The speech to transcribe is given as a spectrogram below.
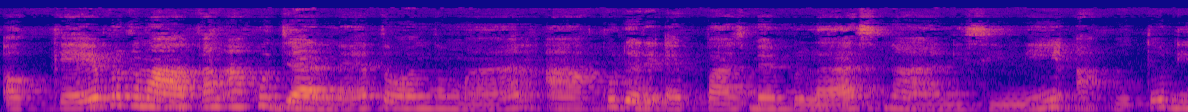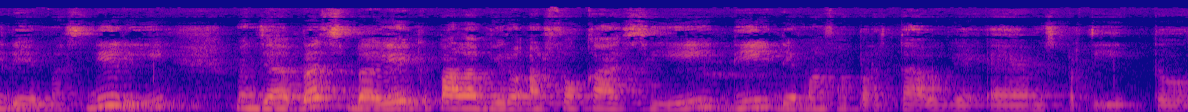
Oke, perkenalkan aku Janet, teman-teman. Aku dari EPA 19. Nah, di sini aku tuh di Dema sendiri menjabat sebagai Kepala Biro Advokasi di Dema Faperta UGM seperti itu.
